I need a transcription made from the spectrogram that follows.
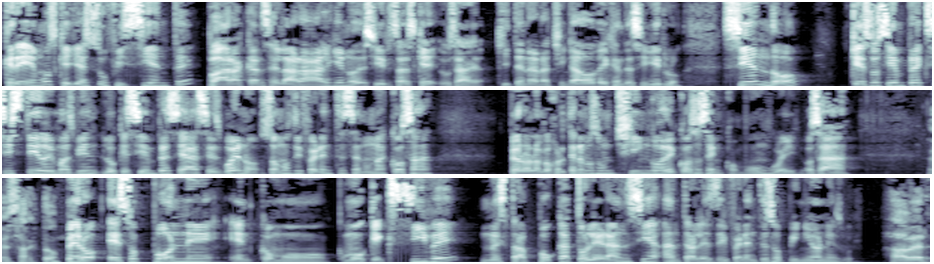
creemos que ya es suficiente para cancelar a alguien o decir, ¿sabes qué? O sea, quiten a la chingada o dejen de seguirlo. Siendo que eso siempre ha existido y más bien lo que siempre se hace es, bueno, somos diferentes en una cosa, pero a lo mejor tenemos un chingo de cosas en común, güey. O sea, Exacto. pero eso pone en como, como que exhibe nuestra poca tolerancia ante las diferentes opiniones, güey. A ver,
